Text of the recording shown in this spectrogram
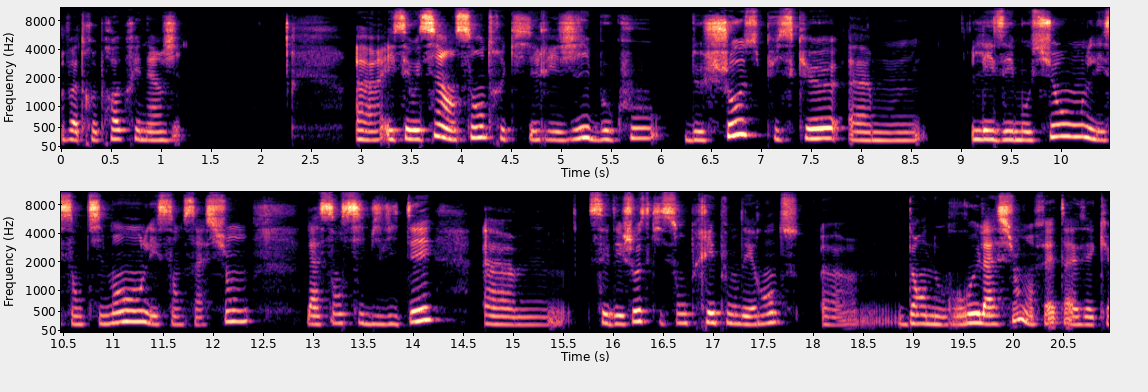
votre propre énergie. et c'est aussi un centre qui régit beaucoup de choses puisque les émotions, les sentiments, les sensations, la sensibilité, c'est des choses qui sont prépondérantes dans nos relations en fait avec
